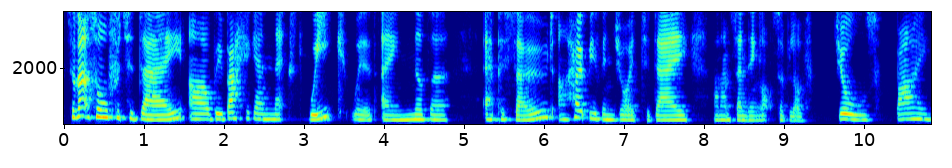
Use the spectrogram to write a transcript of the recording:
So that's all for today. I'll be back again next week with another episode. I hope you've enjoyed today, and I'm sending lots of love. Jules, bye.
